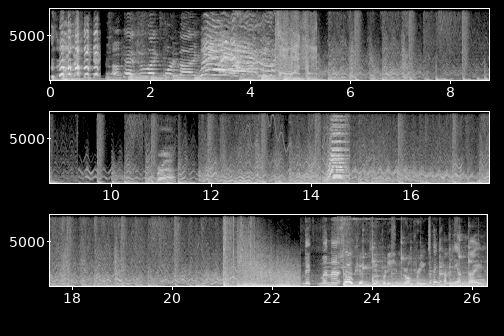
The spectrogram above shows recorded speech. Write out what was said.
Okay, who likes Fortnite? Bruh. Nick Manette. Uh, Welcome to your British Grand Prix. I think having the unknown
